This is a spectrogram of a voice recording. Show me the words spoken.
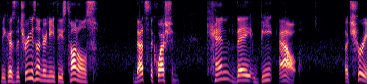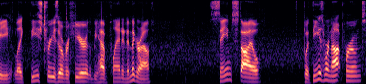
Because the trees underneath these tunnels, that's the question. Can they beat out a tree like these trees over here that we have planted in the ground? Same style, but these were not pruned.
